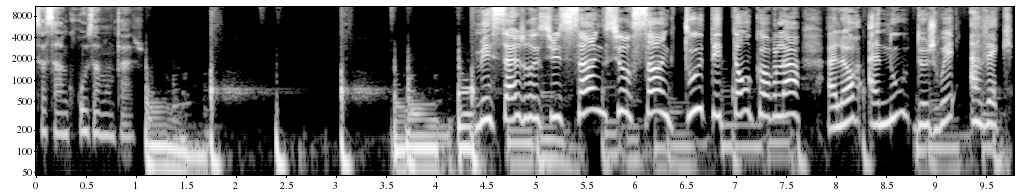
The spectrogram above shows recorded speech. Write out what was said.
Ça, c'est un gros avantage. Message reçu 5 sur 5, tout est encore là. Alors à nous de jouer avec.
